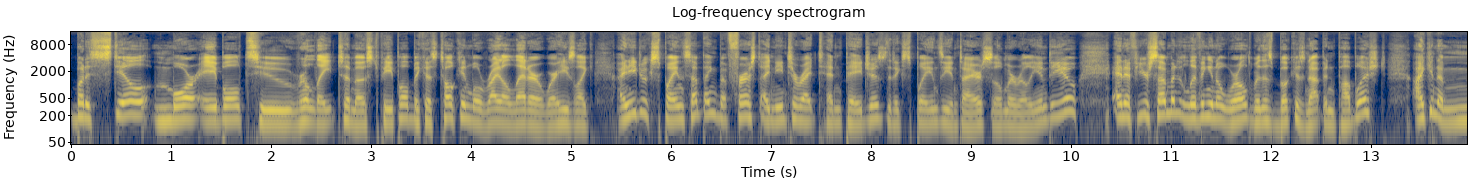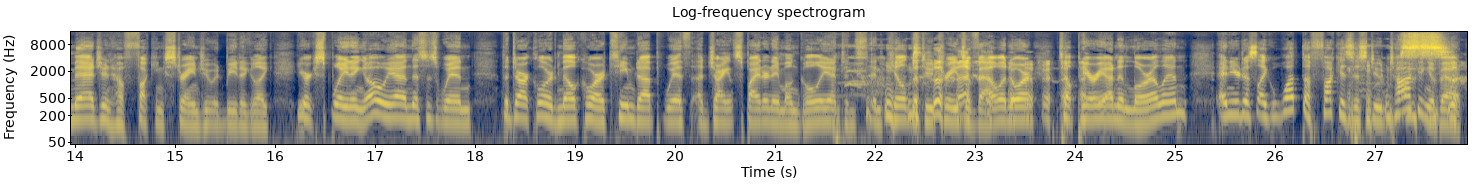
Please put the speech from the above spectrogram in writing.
but is still more able to relate to most people because Tolkien will write a letter where he's like, I need to explain something, but first I need to write 10 pages that explains the entire Silmarillion to you. And if you're somebody living in a world where this book has not been published, I can imagine how fucking strange it would be to like you're explaining, oh yeah, and this is when the Dark Lord Melkor teamed up with a giant spider named Ungoliant and, and killed the two trees of Valinor, Telperion and Laurelin, and you're just like, what the fuck is this dude talking about?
